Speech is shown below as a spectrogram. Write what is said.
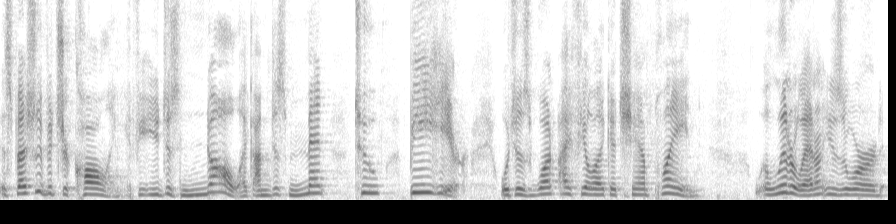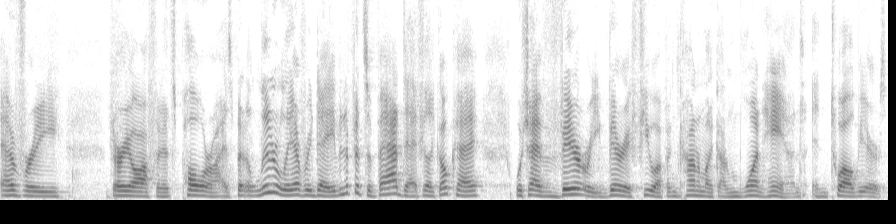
especially if it's your calling. If you, you just know, like I'm just meant to be here, which is what I feel like at Champlain. Literally, I don't use the word every very often. It's polarized, but literally every day, even if it's a bad day, I feel like, okay, which I have very, very few. I've been counting like on one hand in 12 years.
